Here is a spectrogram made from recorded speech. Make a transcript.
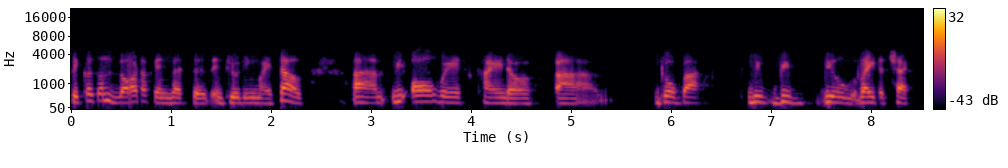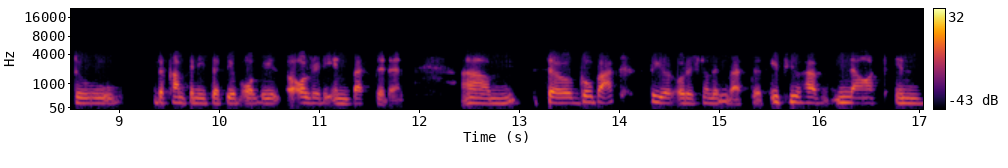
because a lot of investors, including myself, um, we always kind of um, go back. We, we will write a check to the companies that we've always already invested in. Um, so go back to your original investors. If you have not in,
